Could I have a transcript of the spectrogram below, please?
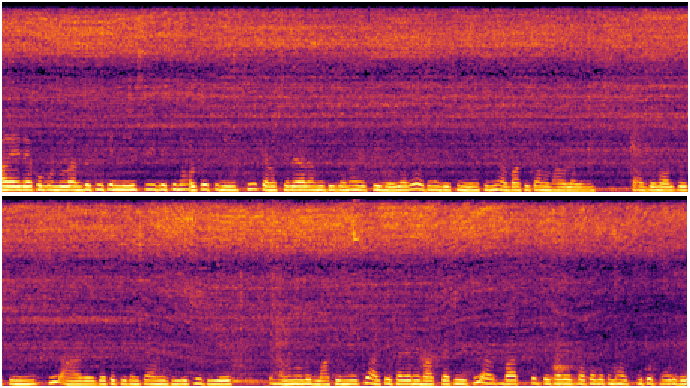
আর এই দেখো বন্ধুরা, আমি তো নিয়েছি, বেশি না, অল্প একটু নিয়েছি। কেন ছেলে আর আমি দুজনে একটু হয়ে যাবে, ওই জন্য বেশি নিয়ে আসিনি আর বাকিটা আমার ভালো লাগে না তার জন্য অল্প একটু নিয়েছি, আর দেখো চিকেনটা আমি ধুয়েছি ধুয়ে নুন হলুদ মাখিয়ে নিয়েছি, আর প্রেশারে আমি ভাত চাপিয়েছি আর ভাত তো বসালে তোমার ফুটে পড়বে।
